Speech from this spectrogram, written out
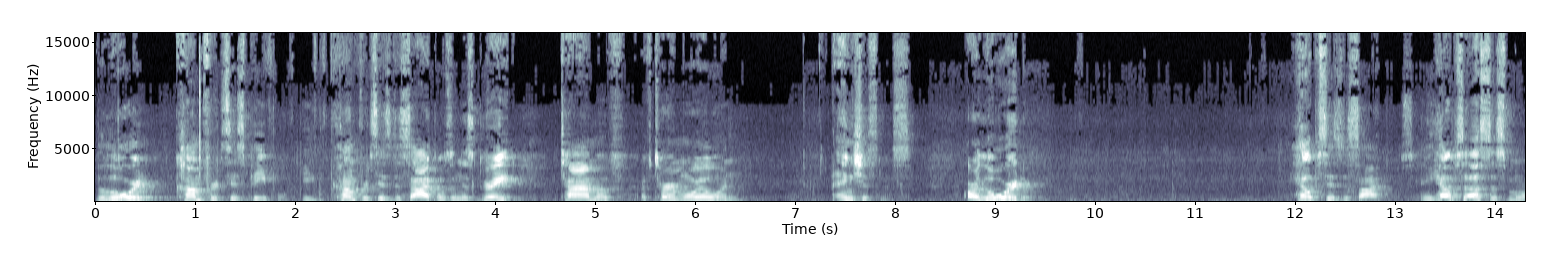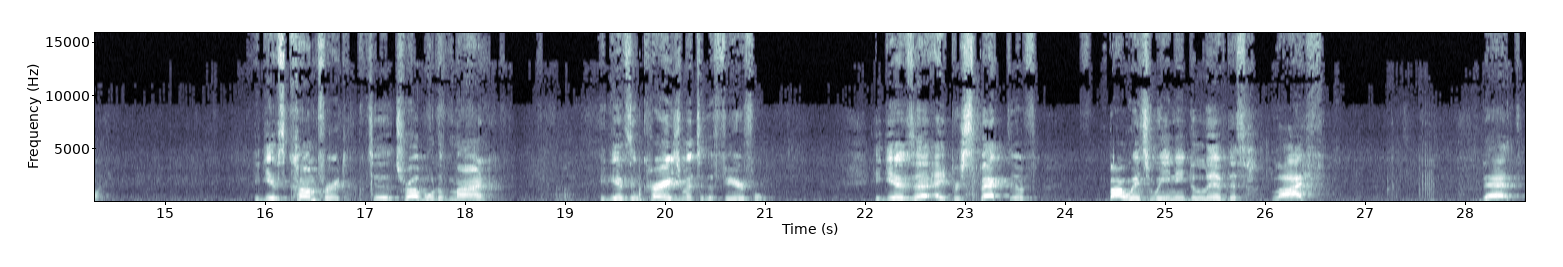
The Lord comforts his people. He comforts his disciples in this great time of, of turmoil and anxiousness. Our Lord helps his disciples, and he helps us this morning. He gives comfort to the troubled of mind, he gives encouragement to the fearful, he gives a, a perspective by which we need to live this life that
